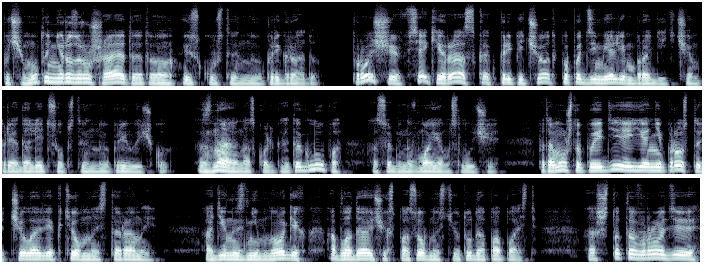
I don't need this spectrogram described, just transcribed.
почему-то не разрушает эту искусственную преграду. Проще всякий раз, как припечет, по подземельям бродить, чем преодолеть собственную привычку. Знаю, насколько это глупо, особенно в моем случае, потому что, по идее, я не просто человек темной стороны, один из немногих, обладающих способностью туда попасть, а что-то вроде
